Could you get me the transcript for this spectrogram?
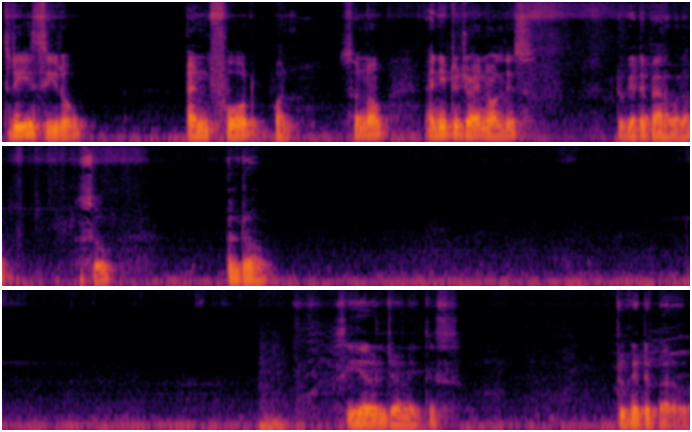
3 0 and 4 1 so now I need to join all this to get a parabola. So I'll draw. See here I'll join like this to get a parabola.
